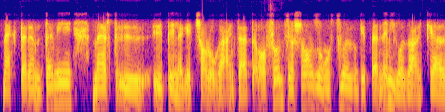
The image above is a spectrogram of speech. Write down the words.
megteremteni, mert ő, ő tényleg egy csalogány. Tehát a francia sanzonhoz tulajdonképpen nem igazán kell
